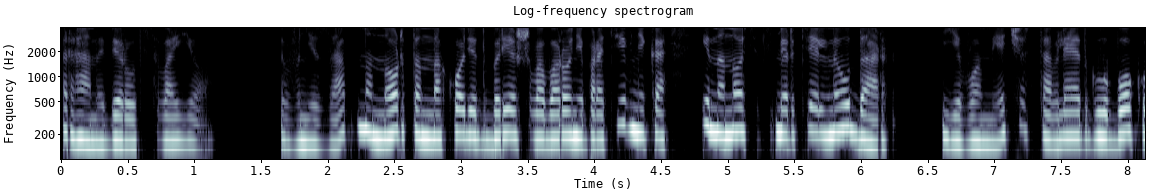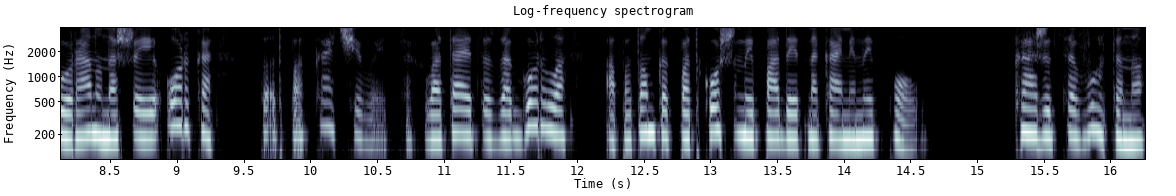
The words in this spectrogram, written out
раны берут свое. Внезапно Нортон находит брешь в обороне противника и наносит смертельный удар — его меч оставляет глубокую рану на шее орка, тот покачивается, хватается за горло, а потом, как подкошенный, падает на каменный пол. Кажется, вот оно,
